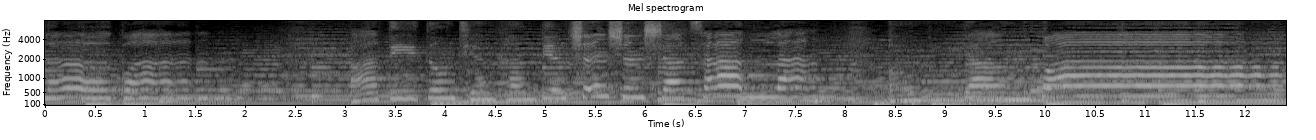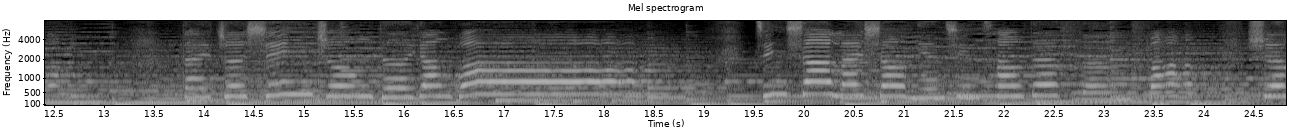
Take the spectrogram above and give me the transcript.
乐观。大地冬天寒，变成盛夏灿烂。哦，阳光，带着心中的阳光，静下来笑年青草的芬芳，学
